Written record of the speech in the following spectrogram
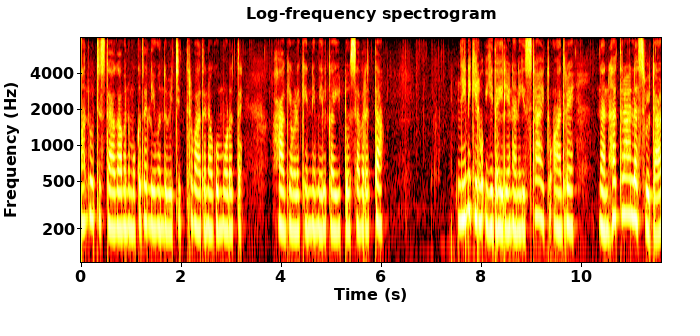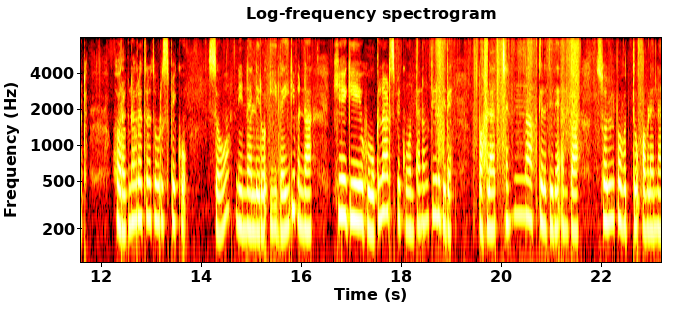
ಆಲೋಚಿಸಿದಾಗ ಅವನ ಮುಖದಲ್ಲಿ ಒಂದು ವಿಚಿತ್ರವಾದ ನಗು ಮೂಡುತ್ತೆ. ಹಾಗೆ ಅವಳ ಕೆನ್ನೆ ಮೇಲೆ ಕೈ ಇಟ್ಟು ಸವರುತ್ತಾ, ನಿನಗಿರೋ ಈ ಧೈರ್ಯ ನನಗಿಷ್ಟ ಆಯಿತು, ಆದರೆ ನನ್ನ ಹತ್ರ ಅಲ್ಲ ಸ್ವೀಟಾರ್ಟ್ ಹೊರಗಿನವ್ರ ಹತ್ರ ತೋರಿಸ್ಬೇಕು. ಸೊ ನಿನ್ನಲ್ಲಿರೋ ಈ ಧೈರ್ಯವನ್ನು ಹೇಗೆ ಹೋಗಲಾಡಿಸ್ಬೇಕು ಅಂತ ನಂಗೆ ತಿಳಿದಿದೆ. ಬಹಳ ಚೆನ್ನಾಗಿ ತಿಳಿದಿದೆ ಅಂತ ಸ್ವಲ್ಪ ಹೊತ್ತು ಅವಳನ್ನು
